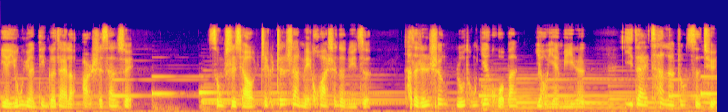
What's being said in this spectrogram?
也永远定格在了二十三岁。宋诗乔这个真善美化身的女子，她的人生如同烟火般耀眼迷人，亦在灿烂中死去。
